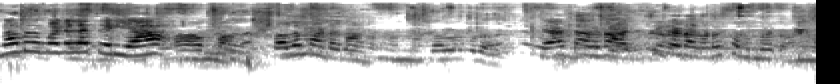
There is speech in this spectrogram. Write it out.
நம்மளுக்கு மட்டும் தெரியா? ஆமா. சொல்ல மாட்டேன் நான் சொல்லக்கூடாது. கேட்டா கூட அடிச்சு கேட்டா கூட சொல்ல மாட்டேன்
